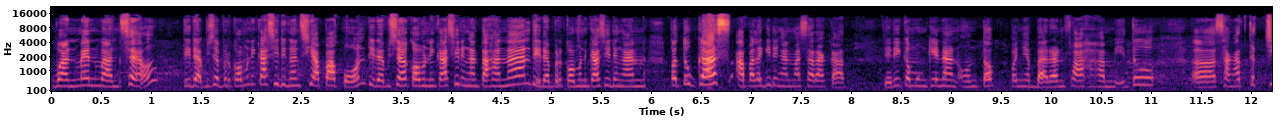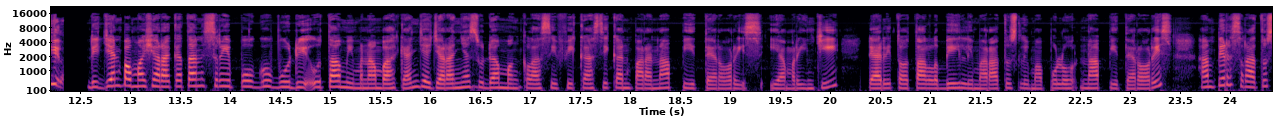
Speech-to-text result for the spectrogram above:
one man one cell tidak bisa berkomunikasi dengan siapa pun, tidak bisa komunikasi dengan tahanan, tidak berkomunikasi dengan petugas, apalagi dengan masyarakat. Jadi kemungkinan untuk penyebaran faham itu uh, sangat kecil. Dijen Pemasyarakatan Sri Pugu Budi Utami menambahkan jajarannya sudah mengklasifikasikan para napi teroris. Ia merinci dari total lebih 550 napi teroris, hampir 150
